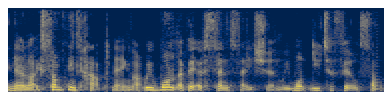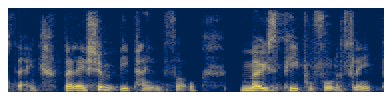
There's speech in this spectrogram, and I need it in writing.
you know, like something's happening. Like we want a bit of sensation. We want you to feel something, but it shouldn't be painful. Most people fall asleep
